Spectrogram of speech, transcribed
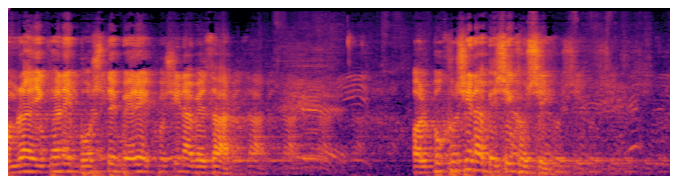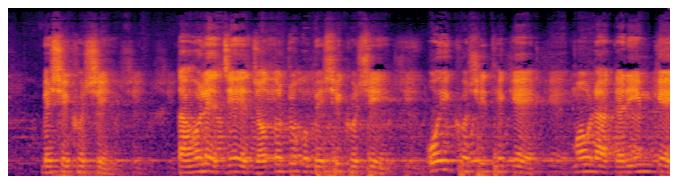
আমরা এখানে বসতে পেরে খুশি না বেজার? অল্প খুশি না বেশি খুশি? বেশি খুশি। তাহলে যে যতটুকু বেশি খুশি, ওই খুশি থেকে মৌলা করিমকে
